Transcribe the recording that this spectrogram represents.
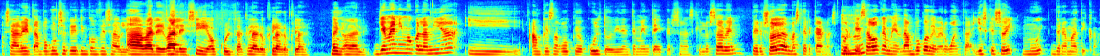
o sea, a ver, tampoco un secreto inconfesable. Ah, vale, vale, sí, oculta, claro, claro, claro. Venga, dale. Yo me animo con la mía y, aunque es algo que oculto, evidentemente hay personas que lo saben, pero solo las más cercanas, porque es algo que me da un poco de vergüenza, y es que soy muy dramática.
